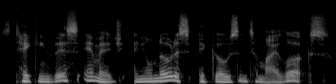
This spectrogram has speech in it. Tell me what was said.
It's taking this image and you'll notice it goes into my looks.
